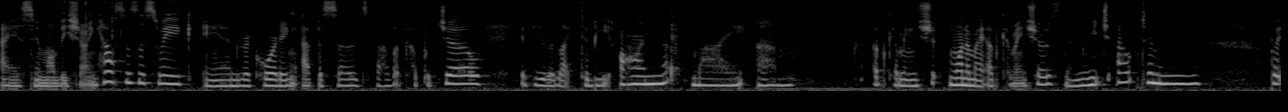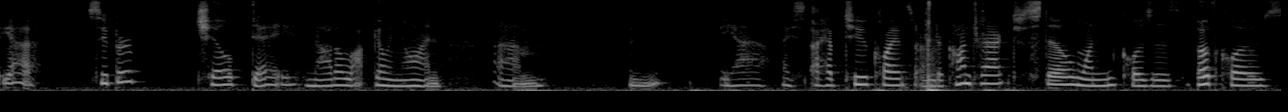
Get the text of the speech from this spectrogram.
I assume I'll be showing houses this week and recording episodes of A Cup with Joe. If you would like to be on my um, upcoming sh- one of my upcoming shows, then reach out to me. But yeah, super chill day. Not a lot going on. Um, yeah, I, I have two clients are under contract still. One closes, both close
